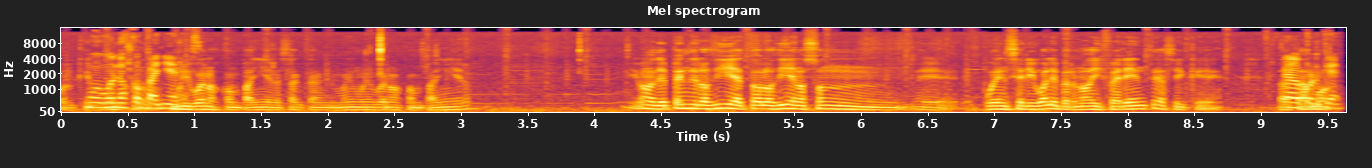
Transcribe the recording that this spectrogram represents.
Porque muy buenos compañeros. Muy buenos compañeros, exactamente, muy, muy buenos compañeros. Y bueno, depende de los días, todos los días no son, eh, pueden ser iguales, pero no diferentes, así que... Claro, porque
